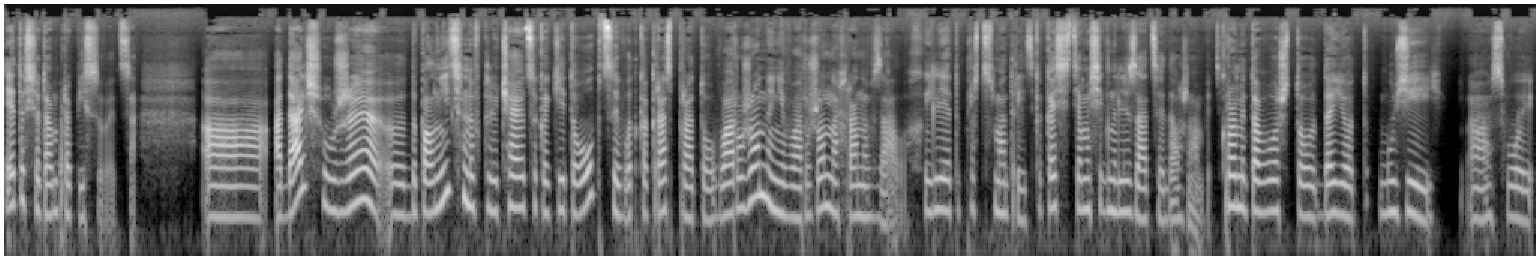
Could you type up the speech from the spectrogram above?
это все там прописывается. А, а дальше уже э, дополнительно включаются какие-то опции, вот как раз про то, вооруженная, невооруженная охрана в залах. Или это просто смотреть, какая система сигнализации должна быть. Кроме того, что дает музей а, свой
